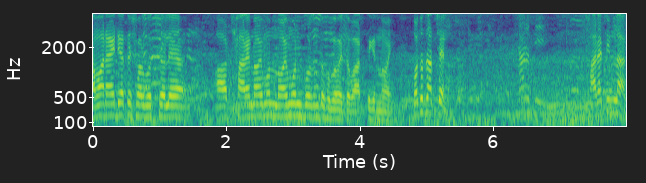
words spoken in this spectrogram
আমার আইডিয়াতে সর্বোচ্চ হলে আট সাড়ে নয় মন নয় মন পর্যন্ত হবে হয়তো আট থেকে নয়। কত চাচ্ছেন? সাড়ে তিন। লাখ?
